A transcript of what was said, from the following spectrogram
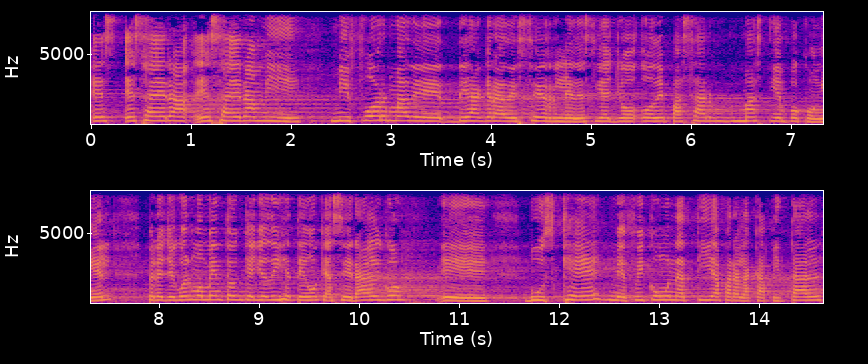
Es, esa era, esa era mi, mi forma de, de, agradecerle, decía yo, o de pasar más tiempo con él. Pero llegó el momento en que yo dije, tengo que hacer algo. Eh, busqué, me fui con una tía para la capital,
